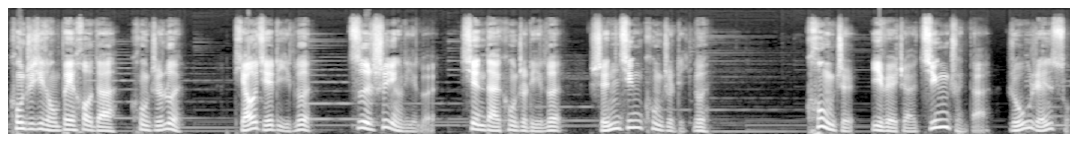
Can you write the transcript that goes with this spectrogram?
控制系统背后的控制论、调节理论、自适应理论、现代控制理论、神经控制理论。控制意味着精准的。如人所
